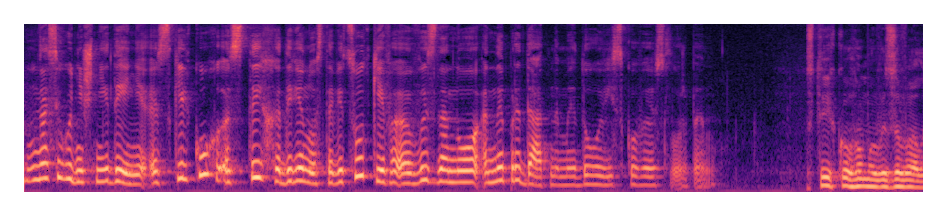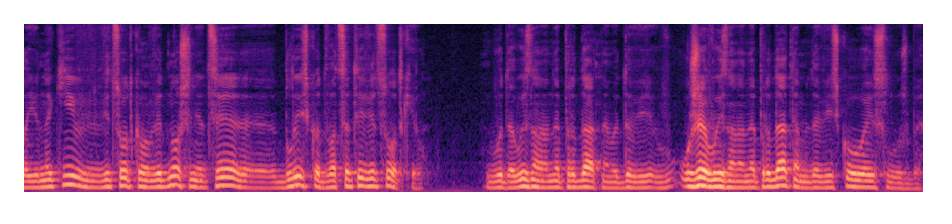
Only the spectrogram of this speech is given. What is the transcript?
на сьогоднішній день е, скількох з тих 90% визнано непридатними до військової служби? З тих, кого ми визивали юнаків, відсотковому відношенні це е, близько 20% буде визнано непридатними до уже визнано непридатними до військової служби.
